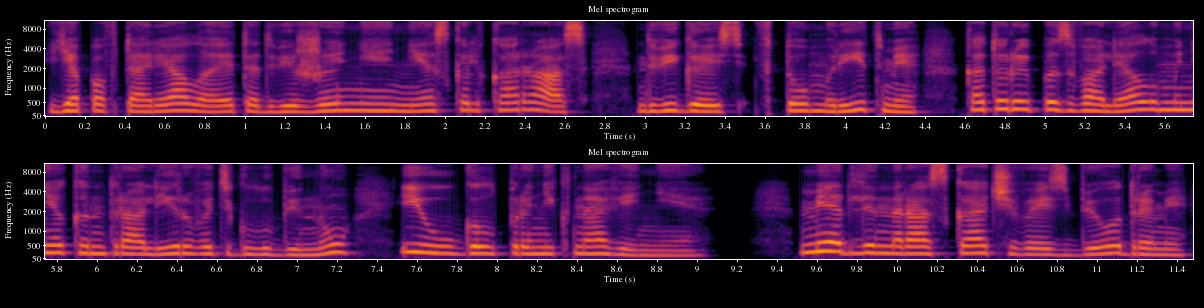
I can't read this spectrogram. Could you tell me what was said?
Я повторяла это движение несколько раз, двигаясь в том ритме, который позволял мне контролировать глубину и угол проникновения. Медленно раскачиваясь бедрами,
